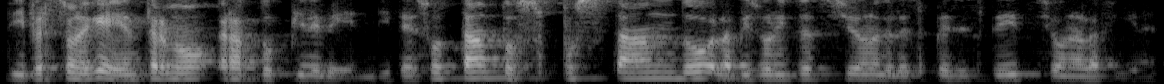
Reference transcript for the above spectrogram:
di persone che entrano, raddoppi le vendite, soltanto spostando la visualizzazione delle spese di spedizione alla fine.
